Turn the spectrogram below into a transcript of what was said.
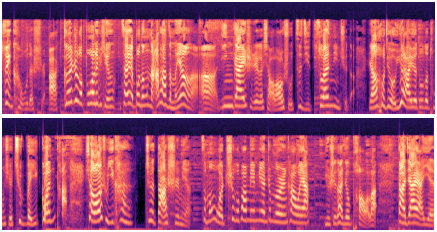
最可恶的是啊，隔着个玻璃瓶，咱也不能拿它怎么样啊啊！应该是这个小老鼠自己钻进去的，然后就有越来越多的同学去围观它。小老鼠一看，这大世面，怎么我吃个方便面，这么多人看我呀？于是他就跑了，大家呀也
